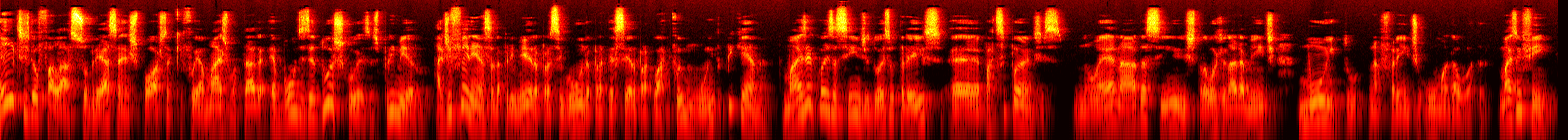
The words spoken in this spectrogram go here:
Antes de eu falar sobre essa resposta, que foi a mais votada, é bom dizer duas coisas. Primeiro, a diferença da primeira para a segunda, para a terceira, para a quarta foi muito pequena. Mas é coisa assim de dois ou três é, participantes. Não é nada assim extraordinariamente muito na frente uma da outra. Mas enfim,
